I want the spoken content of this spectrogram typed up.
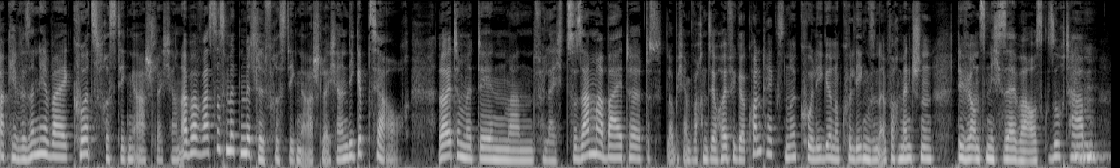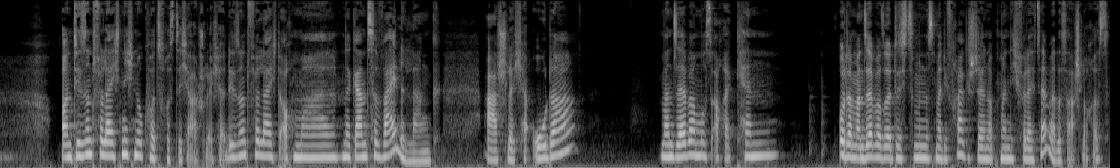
Okay, wir sind hier bei kurzfristigen Arschlöchern. Aber was ist mit mittelfristigen Arschlöchern? Die gibt's ja auch. Leute, mit denen man vielleicht zusammenarbeitet. Das ist, glaube ich, einfach ein sehr häufiger Kontext. Ne? Kolleginnen und Kollegen sind einfach Menschen, die wir uns nicht selber ausgesucht haben. Mhm. Und die sind vielleicht nicht nur kurzfristig Arschlöcher, die sind vielleicht auch mal eine ganze Weile lang Arschlöcher. Oder man selber muss auch erkennen, oder man selber sollte sich zumindest mal die Frage stellen, ob man nicht vielleicht selber das Arschloch ist.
